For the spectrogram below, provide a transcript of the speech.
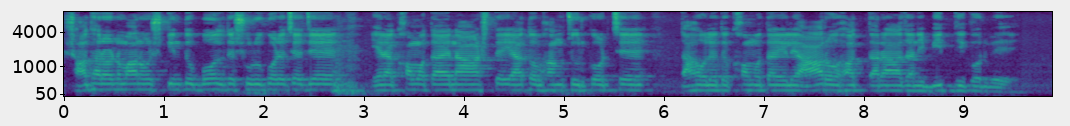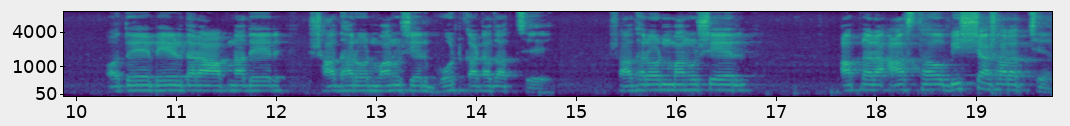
সাধারণ মানুষ কিন্তু বলতে শুরু করেছে যে, এরা ক্ষমতায় না আসতেই এত ভাঙচুর করছে, তাহলে তো ক্ষমতায় এলে আরও হত্যা রাহাজানি বৃদ্ধি করবে। অতএব এর দ্বারা আপনাদের সাধারণ মানুষের ভোট কাটা যাচ্ছে। সাধারণ মানুষের আপনারা আস্থা ও বিশ্বাস হারাচ্ছেন।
